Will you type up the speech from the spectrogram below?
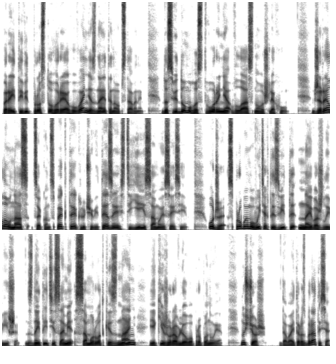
перейти від простого реагування, знаєте, на обставини, до свідомого створення власного шляху. Джерела у нас – це конспекти, ключові тези з тієї самої сесії. Отже, спробуємо витягти звідти найважливіше – знайти ті самі самородки знань, які Журавльова пропонує. Ну що ж, давайте розбиратися.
